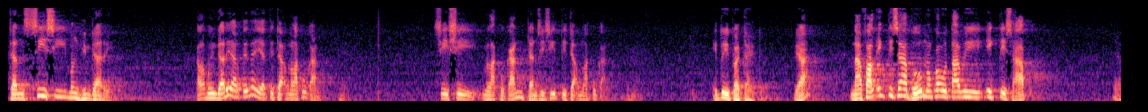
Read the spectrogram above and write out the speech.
dan sisi menghindari. Kalau menghindari artinya ya tidak melakukan. Sisi melakukan dan sisi tidak melakukan. Itu ibadah itu. Ya. Nafal iktisabu mongko utawi iktisab ya,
